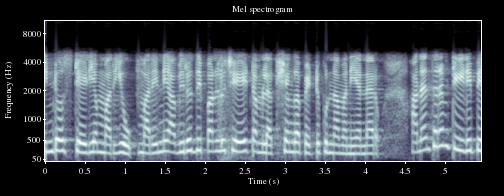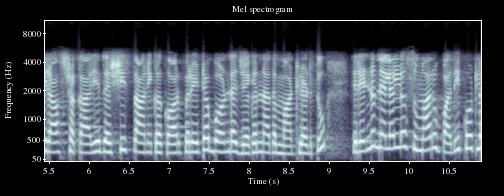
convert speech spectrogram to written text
ఇండోర్ స్టేడియం మరియు మరిన్ని అభివృద్ధి పనులు చేయటం లక్ష్యంగా పెట్టుకున్నామని అన్నారు. అనంతరం టీడీపీ రాష్ట్ర కార్యదర్శి స్థానిక కార్పొరేటర్ బొండ జగన్నాథం మాట్లాడుతూ రెండు నెలల్లో సుమారు పది కోట్ల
